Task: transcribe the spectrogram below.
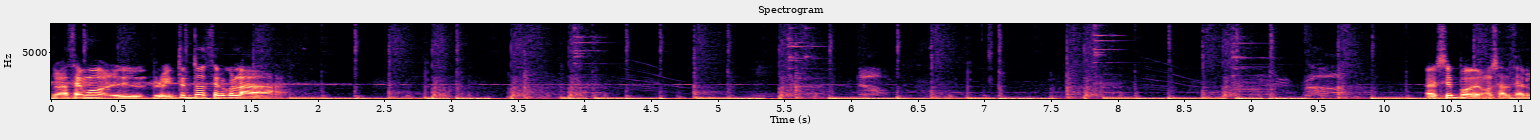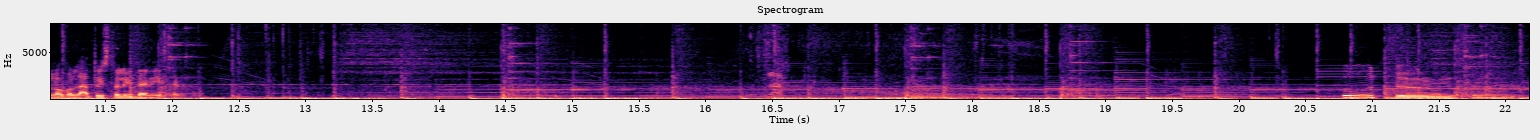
Lo hacemos... Lo intento hacer con la... A ver si podemos hacerlo con la pistolita tun, tun.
